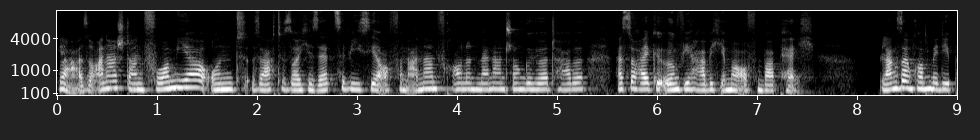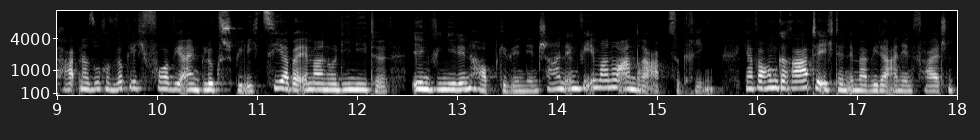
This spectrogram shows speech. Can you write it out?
Ja, also Anna stand vor mir und sagte solche Sätze, wie ich sie auch von anderen Frauen und Männern schon gehört habe. Weißt du, Heike, irgendwie habe ich immer offenbar Pech. Langsam kommt mir die Partnersuche wirklich vor wie ein Glücksspiel. Ich ziehe aber immer nur die Niete, irgendwie nie den Hauptgewinn, den Schein irgendwie immer nur andere abzukriegen. Ja, warum gerate ich denn immer wieder an den Falschen?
